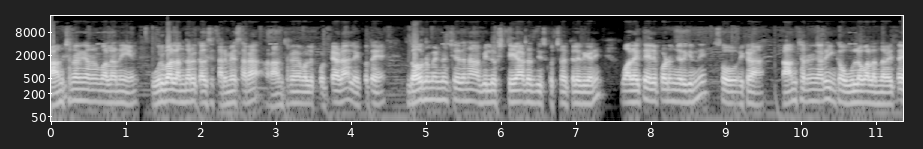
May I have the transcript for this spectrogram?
రామ్ చరణ్ గారు వాళ్ళని ఊరు వాళ్ళందరూ కలిసి తరిమేశారా? రామ్ చరణ్ వాళ్ళు కొట్టాడా? లేకపోతే గవర్నమెంట్ నుంచి ఏదైనా వీళ్ళు స్టే ఆర్డర్ తీసుకొచ్చారో తెలియదు కానీ వాళ్ళైతే వెళ్ళిపోవడం జరిగింది. సో ఇక్కడ రామ్ చరణ్ గారు ఇంకా ఊళ్ళో వాళ్ళందరూ అయితే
